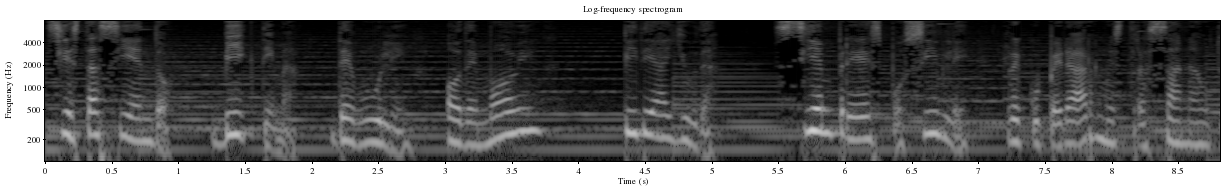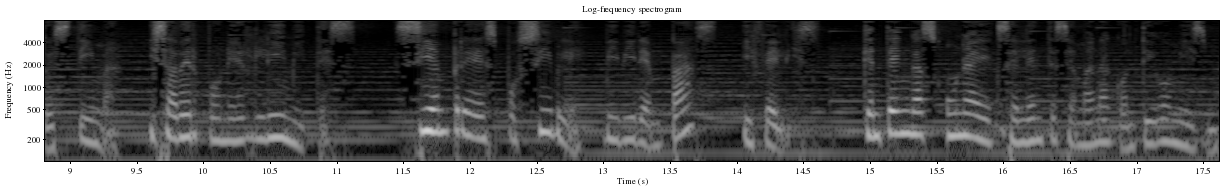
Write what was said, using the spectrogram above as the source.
si estás siendo víctima de bullying o de mobbing, pide ayuda. Siempre es posible recuperar nuestra sana autoestima y saber poner límites. Siempre es posible vivir en paz y feliz. Que tengas una excelente semana contigo mismo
